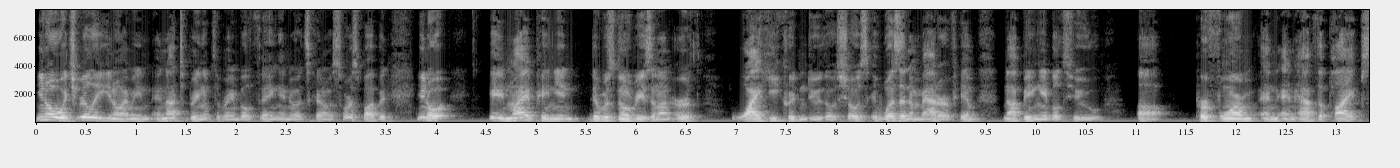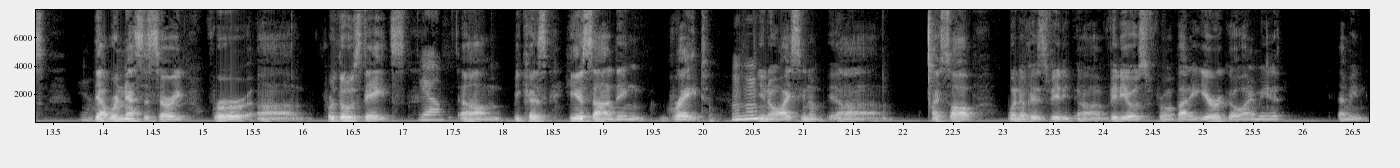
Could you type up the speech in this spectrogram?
You know, which really, you know, I mean, and not to bring up the rainbow thing, I know it's kind of a sore spot, but you know, in my opinion, there was no reason on earth why he couldn't do those shows. It wasn't a matter of him not being able to uh, perform and, and have the pipes yeah. that were necessary for uh, for those dates. Yeah. Um, because he is sounding great. Mm-hmm. You know, I seen him. Uh, I saw one of his vid- uh, videos from about a year ago. I mean, it, I mean,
